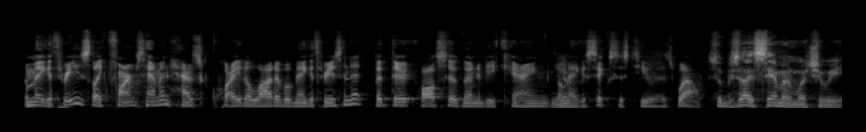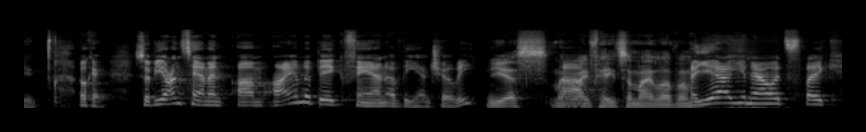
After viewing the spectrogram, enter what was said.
omega threes. Like farm salmon has quite a lot of omega threes in it, but they're also going to be carrying omega sixes to you as well. So besides salmon, what should we eat? Okay, so beyond salmon, um, I am a big fan of the anchovy. Yes, Um, my wife hates them. I love them. Yeah, you know, it's like,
